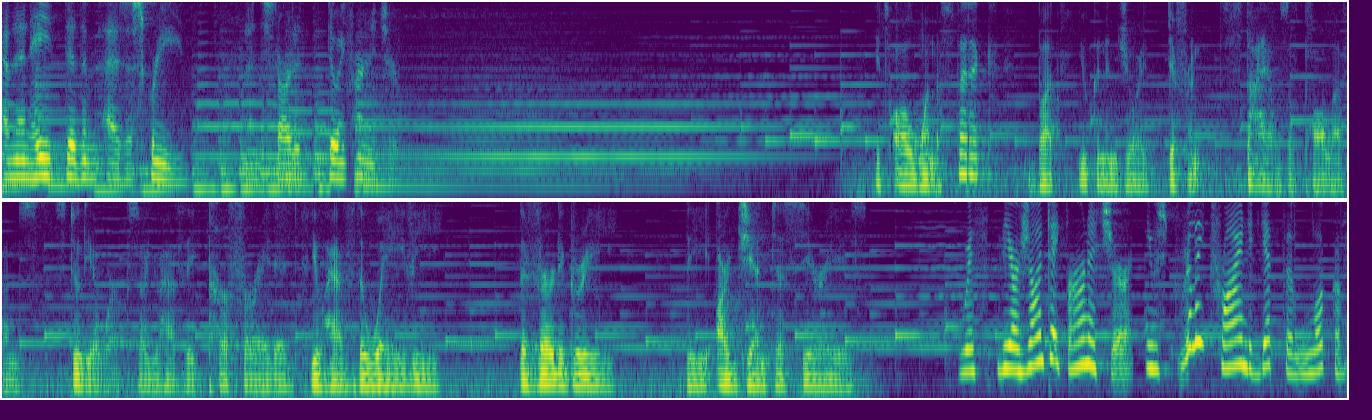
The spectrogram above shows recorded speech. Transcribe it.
And then he did them as a screen and started doing furniture. It's all one aesthetic, but you can enjoy different styles of Paul Evans' studio work. So you have the perforated, you have the wavy, the verdigris, the Argente series. With the Argente furniture, he was really trying to get the look of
